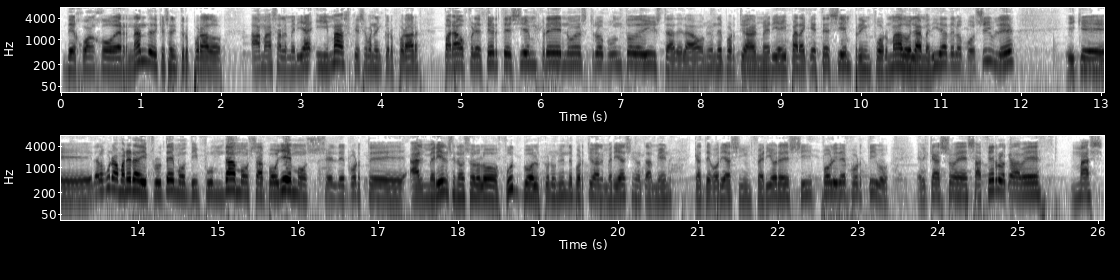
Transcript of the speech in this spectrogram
de Juanjo Hernández que se ha incorporado a Más Almería y más que se van a incorporar para ofrecerte siempre nuestro punto de vista de la Unión Deportiva de Almería y para que estés siempre informado en la medida de lo posible y que de alguna manera disfrutemos, difundamos, apoyemos el deporte almeriense, no solo fútbol con Unión Deportiva de Almería, sino también categorías inferiores y polideportivo. El caso es hacerlo cada vez más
